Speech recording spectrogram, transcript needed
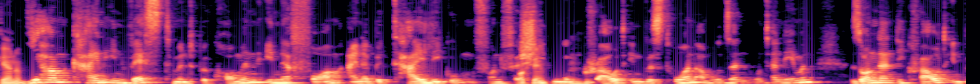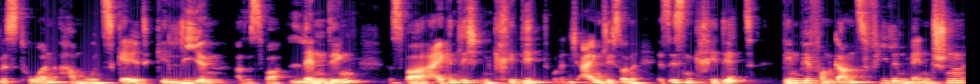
Gerne. Wir haben kein Investment bekommen in der Form einer Beteiligung von verschiedenen okay. mhm. Crowd-Investoren an unseren Unternehmen, sondern die Crowd-Investoren haben uns Geld geliehen. Also es war Lending. Es war mhm. eigentlich ein Kredit oder nicht eigentlich, sondern es ist ein Kredit, den wir von ganz vielen Menschen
